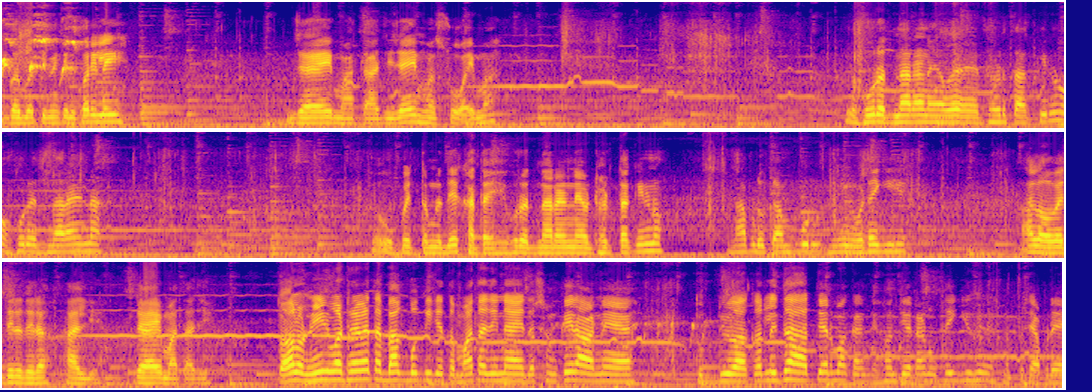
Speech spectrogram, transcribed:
અગરબત્તી મેં કીધું કરી લઈ. જય માતાજી, જય મસોઈમાં હુરજ નારાયણ હવે ઢળતા કિરણો હુરજ નારાયણના તો ઉપર તમને દેખાતા એ હુરજ નારાયણને ઢળતા કિરણો. આપણું કામ પૂરું, નીણ વઢાઈ ગઈ છે. હાલો, હવે ધીરે ધીરે હાલીએ. જય માતાજી. તો હાલો, નીણ વઢાવ્યા હતા બાગ બગીચે, તો માતાજીના દર્શન કર્યા અને ધૂપ દીવા કરી લીધા અત્યારમાં, કારણ કે હંધિયાટાણું થઈ ગયું છે. પછી આપણે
